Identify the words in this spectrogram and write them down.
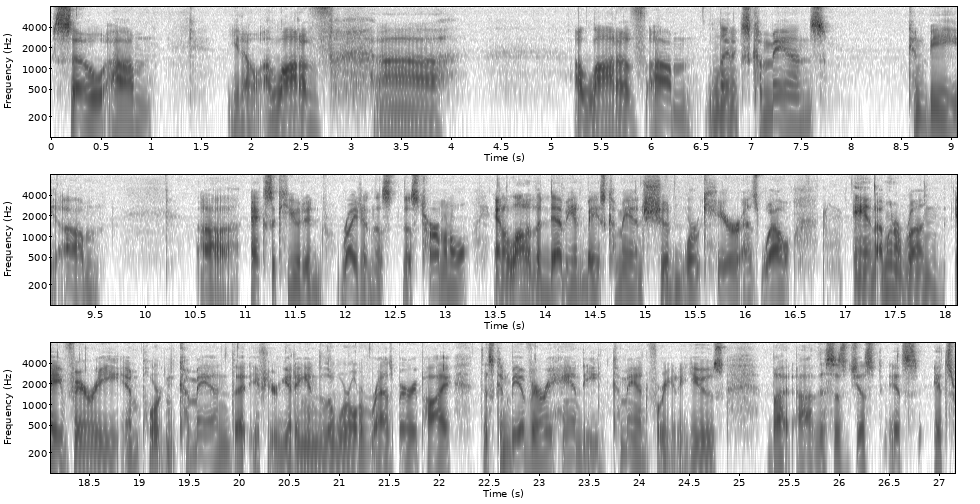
So, um, you know, a lot of uh, a lot of um, Linux commands can be um, uh, executed right in this, this terminal. And a lot of the Debian-based commands should work here as well. And I'm going to run a very important command that if you're getting into the world of Raspberry Pi, this can be a very handy command for you to use. But uh, this is just, it's, it's,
